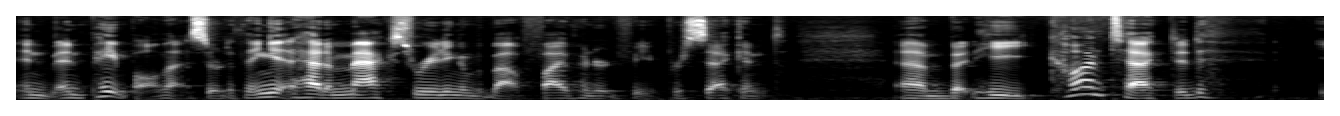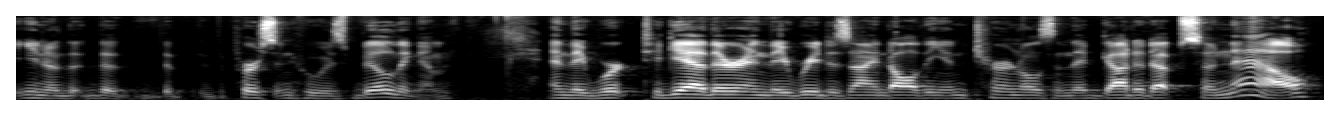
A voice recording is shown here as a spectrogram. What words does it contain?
and, and, paintball, that sort of thing. It had a max reading of about 500 feet per second. Um, but he contacted you know, the, the, the, person who was building them. And they worked together and they redesigned all the internals and they've got it up. So now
